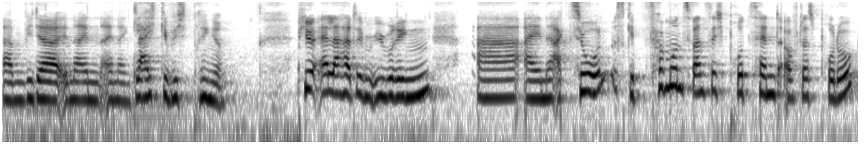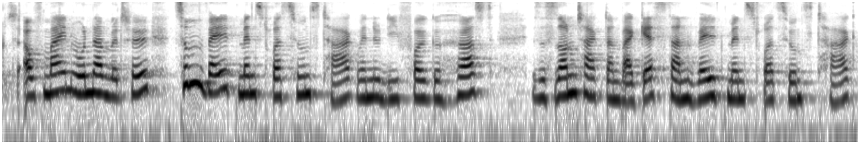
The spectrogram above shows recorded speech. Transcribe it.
ähm, wieder in ein, in ein Gleichgewicht bringe. Pure Ella hat im Übrigen äh, eine Aktion. Es gibt 25 Prozent auf das Produkt, auf mein Wundermittel zum Weltmenstruationstag. Wenn du die Folge hörst, ist es Sonntag, dann war gestern Weltmenstruationstag.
